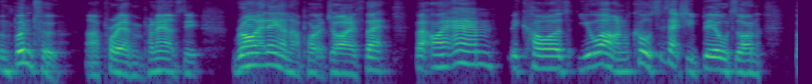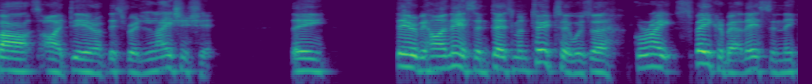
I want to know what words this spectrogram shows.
Ubuntu. I probably haven't pronounced it rightly, and I apologise for that, but I am because you are. And of course, this actually builds on Barth's idea of this relationship. The theory behind this, and Desmond Tutu was a great speaker about this in the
